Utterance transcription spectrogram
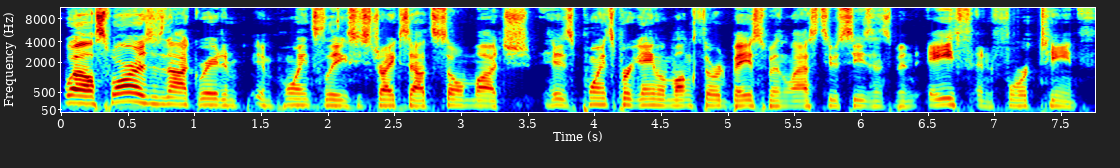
Well, Suarez is not great in, in points leagues. He strikes out so much. His points per game among third basemen last two seasons been eighth and 14th.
